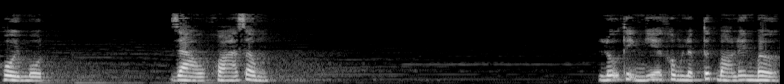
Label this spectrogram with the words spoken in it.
Hồi 1 Rào khóa rồng. Lỗ Thị Nghĩa không lập tức bò lên bờ,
